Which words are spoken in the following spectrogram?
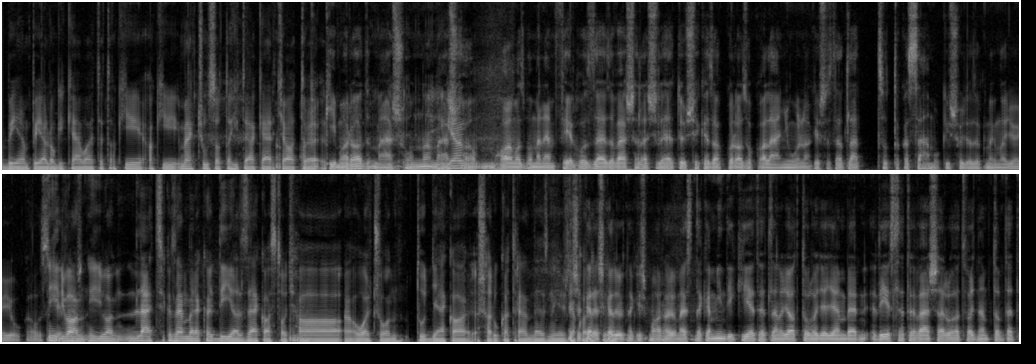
BNPL logikával, tehát aki, aki megcsúszott a hitelkártya... Aki kimarad máshonnan, más Igen. halmazban már nem fér hozzá ez a vásárlási lehetőséghez, akkor azok alá nyúlnak, és aztán lát, látszottak a számok is, hogy azok meg nagyon jók ahhoz. Így képest. van, így van. Látszik az emberek, hogy díjazzák azt, hogyha uh-huh. olcsón tudják a, sarukat rendezni. És, és a kereskedőknek is marha jó, mert nekem mindig hihetetlen, hogy attól, hogy egy ember részletre vásárolhat, vagy nem tudom, tehát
